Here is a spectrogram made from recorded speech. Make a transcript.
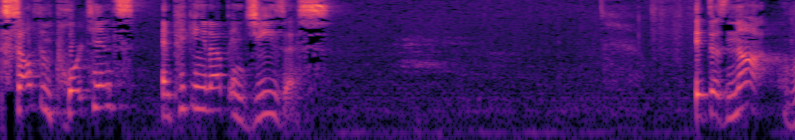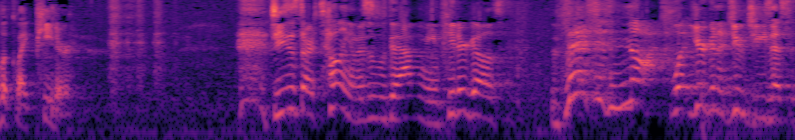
self importance and picking it up in Jesus. It does not look like Peter. Jesus starts telling him this is what's going to happen to me. And Peter goes, This is not what you're going to do, Jesus.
